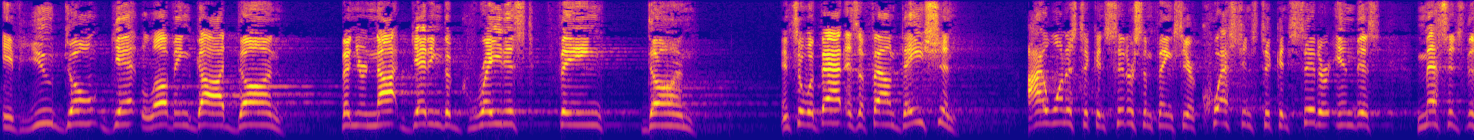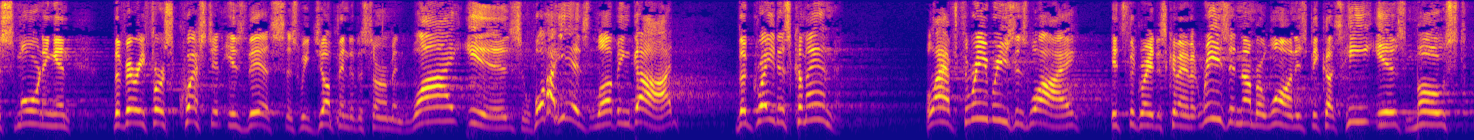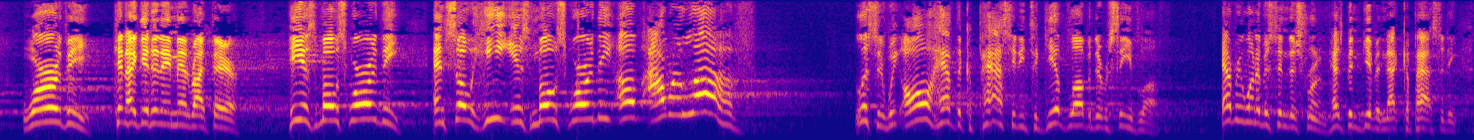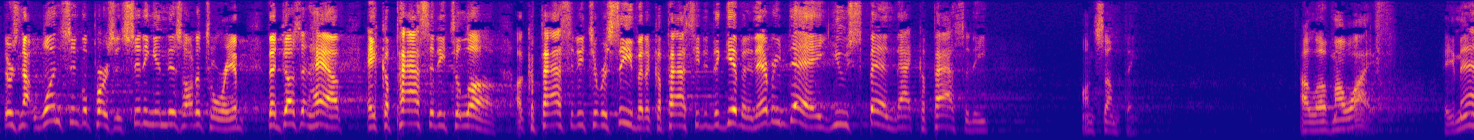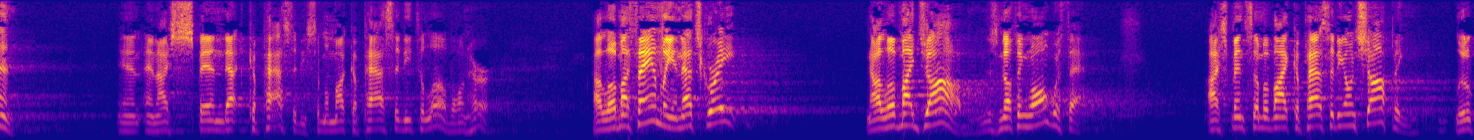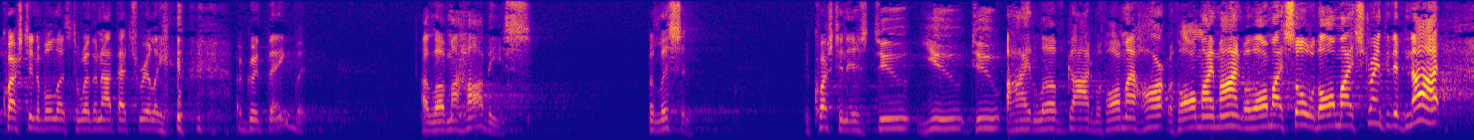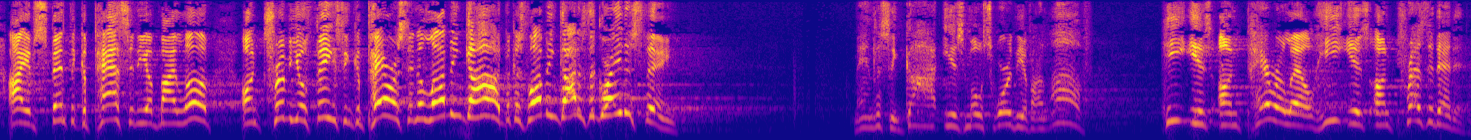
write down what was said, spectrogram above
if you don't get loving God done, then you're not getting the greatest thing done. And so with that as a foundation, I want us to consider some things here, questions to consider in this message this morning. And the very first question is this as we jump into the sermon. Why is, why is loving God the greatest commandment? Well, I have three reasons why it's the greatest commandment. Reason number one is because He is most worthy. Can I get an amen right there? He is most worthy. And so He is most worthy of our love. Listen, we all have the capacity to give love and to receive love. Every one of us in this room has been given that capacity. There's not one single person sitting in this auditorium that doesn't have a capacity to love, a capacity to receive it, a capacity to give it. And every day you spend that capacity on something. I love my wife. Amen. And, and I spend that capacity, some of my capacity to love on her. I love my family, and that's great. Now, I love my job. There's nothing wrong with that. I spent some of my capacity on shopping. A little questionable as to whether or not that's really a good thing, but I love my hobbies. But listen, the question is do you, do I love God with all my heart, with all my mind, with all my soul, with all my strength? And if not, I have spent the capacity of my love on trivial things in comparison to loving God because loving God is the greatest thing. Man, listen, God is most worthy of our love. He is unparalleled. He is unprecedented.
